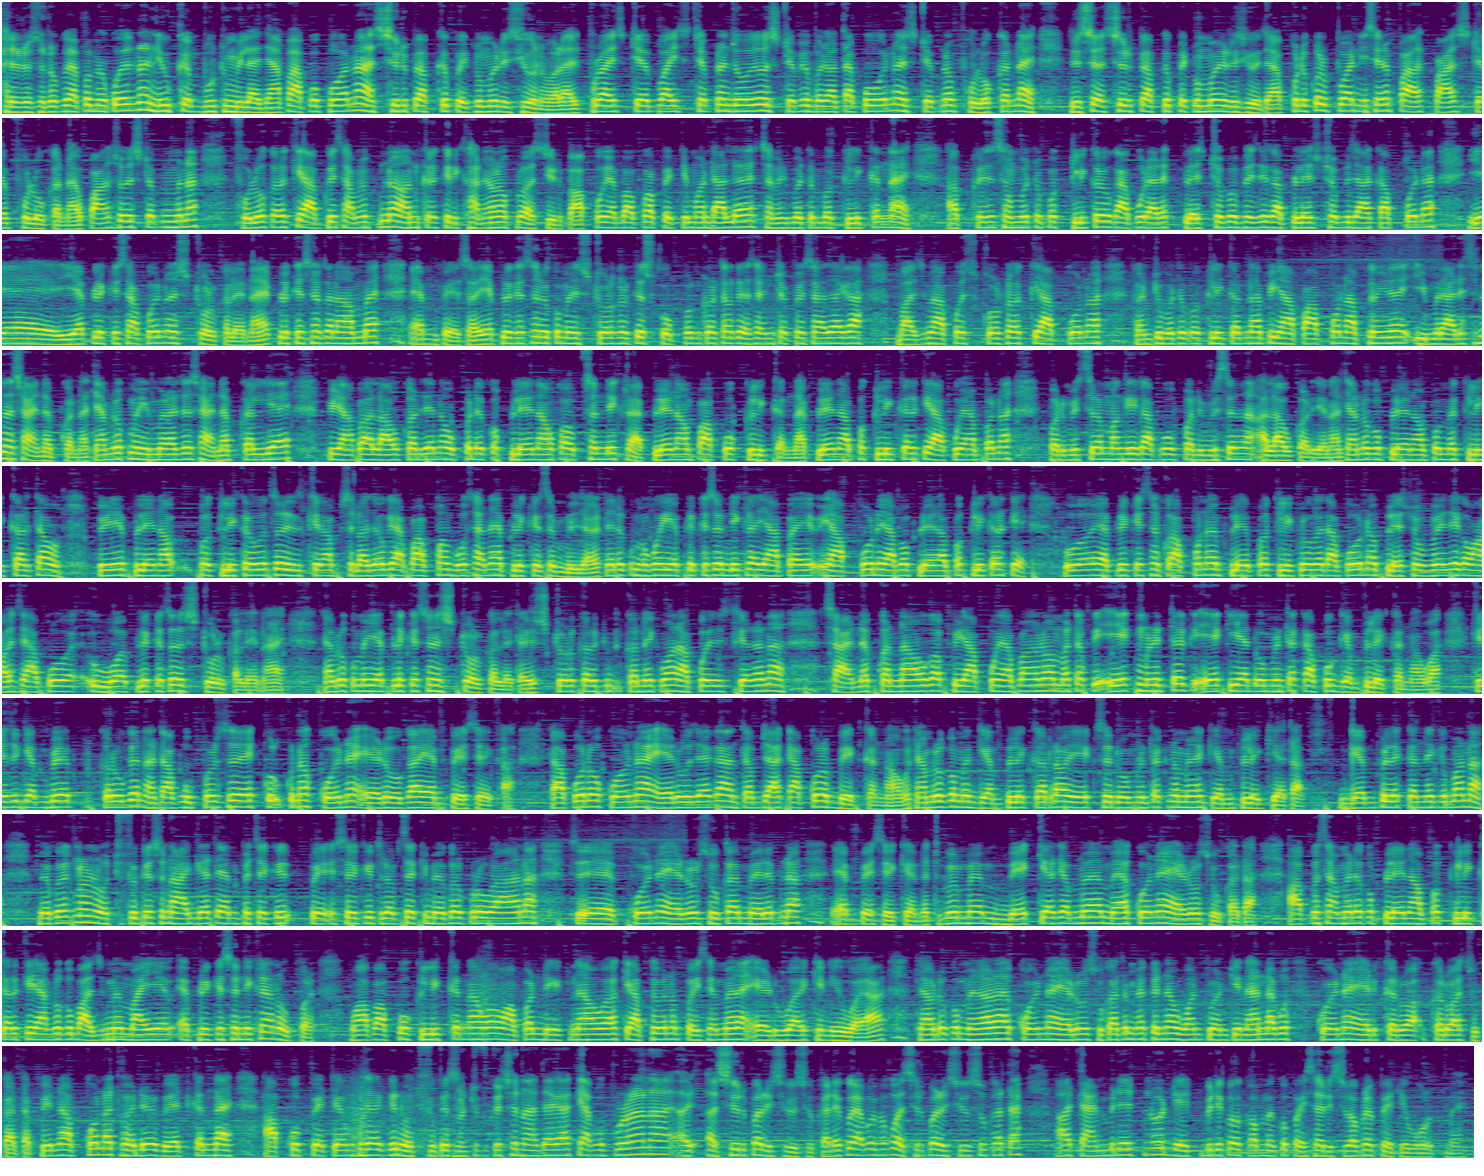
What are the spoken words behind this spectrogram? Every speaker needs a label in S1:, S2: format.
S1: Hello दोस्तों को यहाँ पर मेरे को एक ना न्यू कंप्यूटर मिला है, जहाँ पर आपको पूरा ना अस्सी रुपये आपके पेट्रोल में रिसीव होने वाला है। पूरा स्टेप बाई स्टेप ना, जो जो स्टेप में बताता है, आपको ना स्टेप ना फॉलो करना है, जिससे अस्सी रुपये आपके पेट्रोल में रिसीव हो। जाए आपको देखो, पूरा नीचे ना पाँच पाँच स्टेप फॉलो करना है। पाँच सौ स्टेप में ना फॉलो करके आपके सामने ना अन करके दिखाने वाला पूरा अस्सी रुपये। आपको यहाँ पर आपका पेटीएम डालना है सबमिट बटन पर क्लिक करना है। आप कैसे सबमिट बटन पर क्लिक करोगे, आपको डायरेक्ट प्ले स्टोर पर भेजेगा। प्ले स्टोर पर जाकर आपको ना ये ये एप्लीकेशन आपको ना इंस्टॉल कर लेना है। एप्लीकेशन का नाम है एम पेसा ये एप्लीकेशन को मैं इंस्टॉल करके इसको ओपन करता हूँ तो ऐसा इंटरफेस आ जाएगा। बाद में आपको स्क्रॉल करके आपको ना कंटिन्यू बटन पर क्लिक करना फिर यहाँ पर आपको ना आपको ई मेल आई से ना साइन अप करना है। हम लोग मैं ई मेल आई से साइन अप कर लिया है, फिर यहाँ पर अलाउ कर देना, ऊपर देखो प्ले नाउ का ऑप्शन दिख रहा है। प्ले नाउ पर आपको क्लिक करना है। प्ले नाउ पर क्लिक करके आपको यहाँ पर ना परमिशन मांगेगा, आपको परमिशन अलाउ कर देना है। हम लोग को प्ले नाउ पर मैं क्लिक करता हूँ, फिर ये प्ले नाउ पर क्लिक करोगे तो इसके नाम चला जाओगे। आप आपको बहुत सारे एप्लीकेशन मिल जाएगा। तेरे को मेरे को ये एप्लीकेशन दिख रहा है, यहाँ पर आपको यहाँ पर प्ले नाउ पर क्लिक करके वो एप्लीकेशन को आपको ना प्ले पर क्लिक करोगे तो आपको ना प्ले स्टोर पर भेजेगा, वहाँ से आपको वो एप्लीकेशन इंस्टॉल कर लेना है। यहाँ पर मैं एप्लीकेशन इंस्टॉल कर लेता है। इंस्टॉल करने के बाद आपको इसके अंदर ना साइन अप करना होगा। फिर आपको यहाँ पर ना मतलब कि एक मिनट तक, एक या दो मिनट तक आपको गेम प्ले करना होगा। कैसे गेम प्ले करोगे ना तो आपको ऊपर से एक ना कोई ना ऐड होगा एम का। तो आपको ना कोई ना ऐड हो जाएगा, तब जाके आपको ना बैक करना होगा। तो हम लोग को मैं गेम प्ले कर रहा हूँ। एक से दो मिनट तक ना मैंने गेम प्ले किया था। गेम प्ले करने के बाद ना मेरे को एक ना नोटिफिकेशन आ गया था एम के पैसे की तरफ़ से कि मेरे को पूरा आना कोई ना एरो सूखा मेरे अपना एम पैसे के अंदर। तो फिर मैं बैक किया जब मैं मेरा कोई ना एरो सूखा था। आपके सामने को प्लेन आप क्लिक करके यहाँ पर बाजू में माई एप्लीकेशन दिख रहा है ना ऊपर, वहाँ पर आपको क्लिक करना होगा, वहाँ पर देखना होगा कि आपके ना पैसे में ना ऐड हुआ है कि नहीं हुआ है तो आप लोग को मेरा ना, कोई ना ऐड हो चुका था मैं कहना वन ट्वेंटी नाइन आपको कोई ना ऐड करवा करवा चुका था फिर ना आपको ना थोड़ी देर वेट करना है, आपको पेटीएम के नोटिफिकेशन नोटिफिकेशन आ जाएगा कि आपको पूरा ना अस्सी रुपये रिसीव चुका देखो पर मेरे को अस्सी रुपये रिसीव चुका था और टाइम भी देखो डेट भी, देखो कब मेरे को पैसा रिसीव अपने पेटीएम वॉलेट में।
